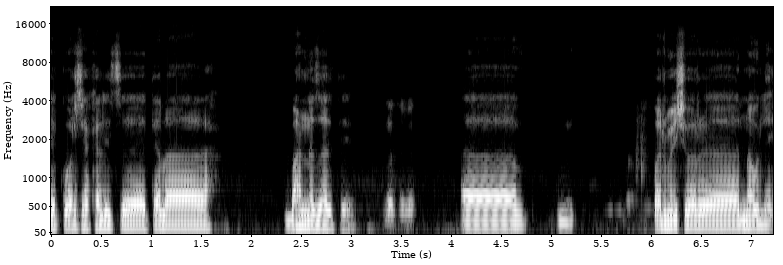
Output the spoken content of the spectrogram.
एक वर्षाखालीच त्याला भांडणं झाले ते. परमेश्वर नवले.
